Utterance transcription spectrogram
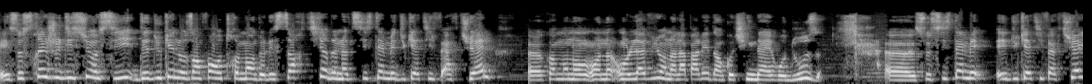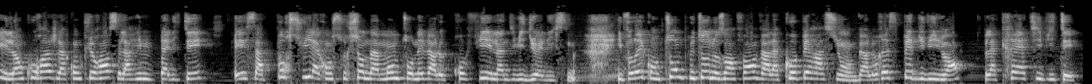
Et ce serait judicieux aussi d'éduquer nos enfants autrement, de les sortir de notre système éducatif actuel. Euh, comme on, l'a vu, on en a parlé dans Coaching d'Aéro 12. Euh, ce système éducatif actuel, il encourage la concurrence et la rivalité et ça poursuit la construction d'un monde tourné vers le profit et l'individualisme. Il faudrait qu'on tourne plutôt nos enfants vers la coopération, vers le respect du vivant, la créativité.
